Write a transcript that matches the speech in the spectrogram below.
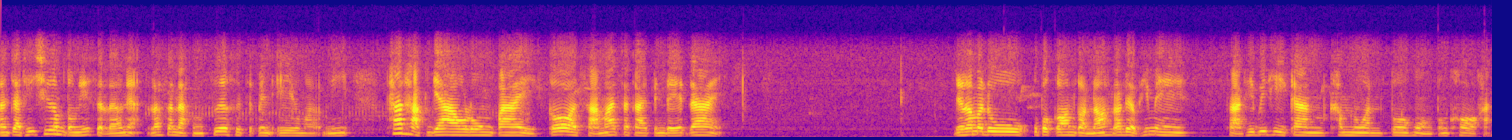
ลังจากที่เชื่อมตรงนี้เสร็จแล้วเนี่ย ลักษณะของเสื้อคือจะเป็น A ออกมาแบบนี้ ถ้าถักยาวลงไปก็สามารถจะกลายเป็นเดรสได้ เดี๋ยวเรามาดูอุปกรณ์ก่อนเนาะแล้วเดี๋ยวพี่เมย์สาธิตวิธีการคำนวณตัวห่วงตรงคอค่ะ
